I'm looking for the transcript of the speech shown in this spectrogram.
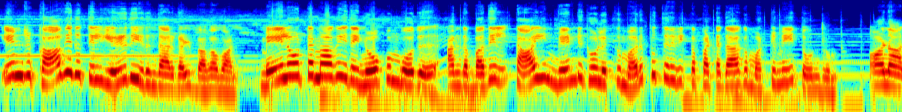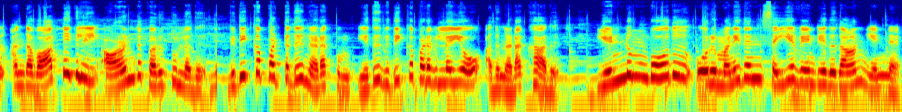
என்று காகிதத்தில் எழுதியிருந்தார்கள் பகவான். மேலோட்டமாக இதை நோக்கும்போது அந்த பதில் தாயின் வேண்டுகோளுக்கு மறுப்பு தெரிவிக்கப்பட்டதாக மட்டுமே தோன்றும். ஆனால் அந்த வார்த்தைகளில் ஆழ்ந்த கருத்துள்ளது. விதிக்கப்பட்டது நடக்கும். எது விதிக்கப்படவில்லையோ அது நடக்காது. எண்ணும் போது ஒரு மனிதன் செய்ய வேண்டியதுதான் என்ன?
